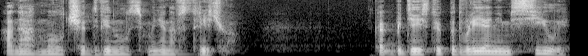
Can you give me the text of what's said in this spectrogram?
Она молча двинулась мне навстречу. Как бы действуя под влиянием силы,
